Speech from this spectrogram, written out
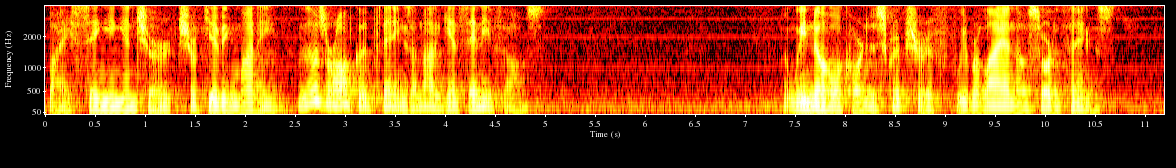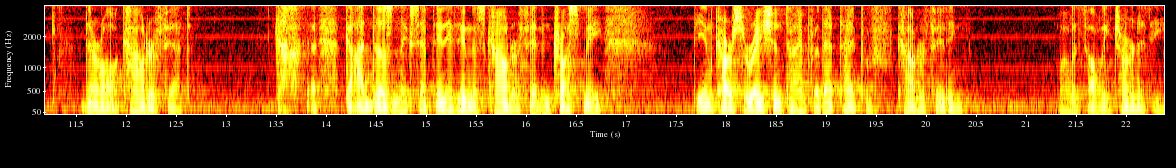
by singing in church or giving money. And those are all good things. I'm not against any of those. But we know, according to Scripture, if we rely on those sort of things, they're all counterfeit. God doesn't accept anything that's counterfeit. And trust me, the incarceration time for that type of counterfeiting, well, it's all eternity.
